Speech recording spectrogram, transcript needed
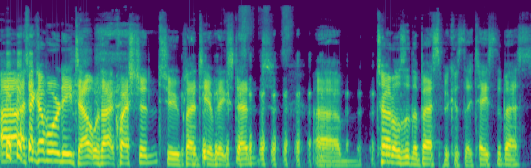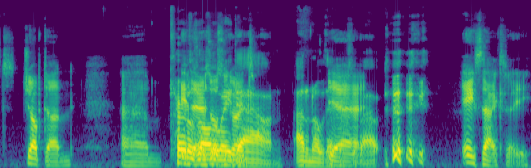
Uh, I think I've already dealt with that question to plenty of an extent. Um, turtles are the best because they taste the best. Job done. Um, Turtles all the way going to- down. I don't know what that Yeah. about. Exactly.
